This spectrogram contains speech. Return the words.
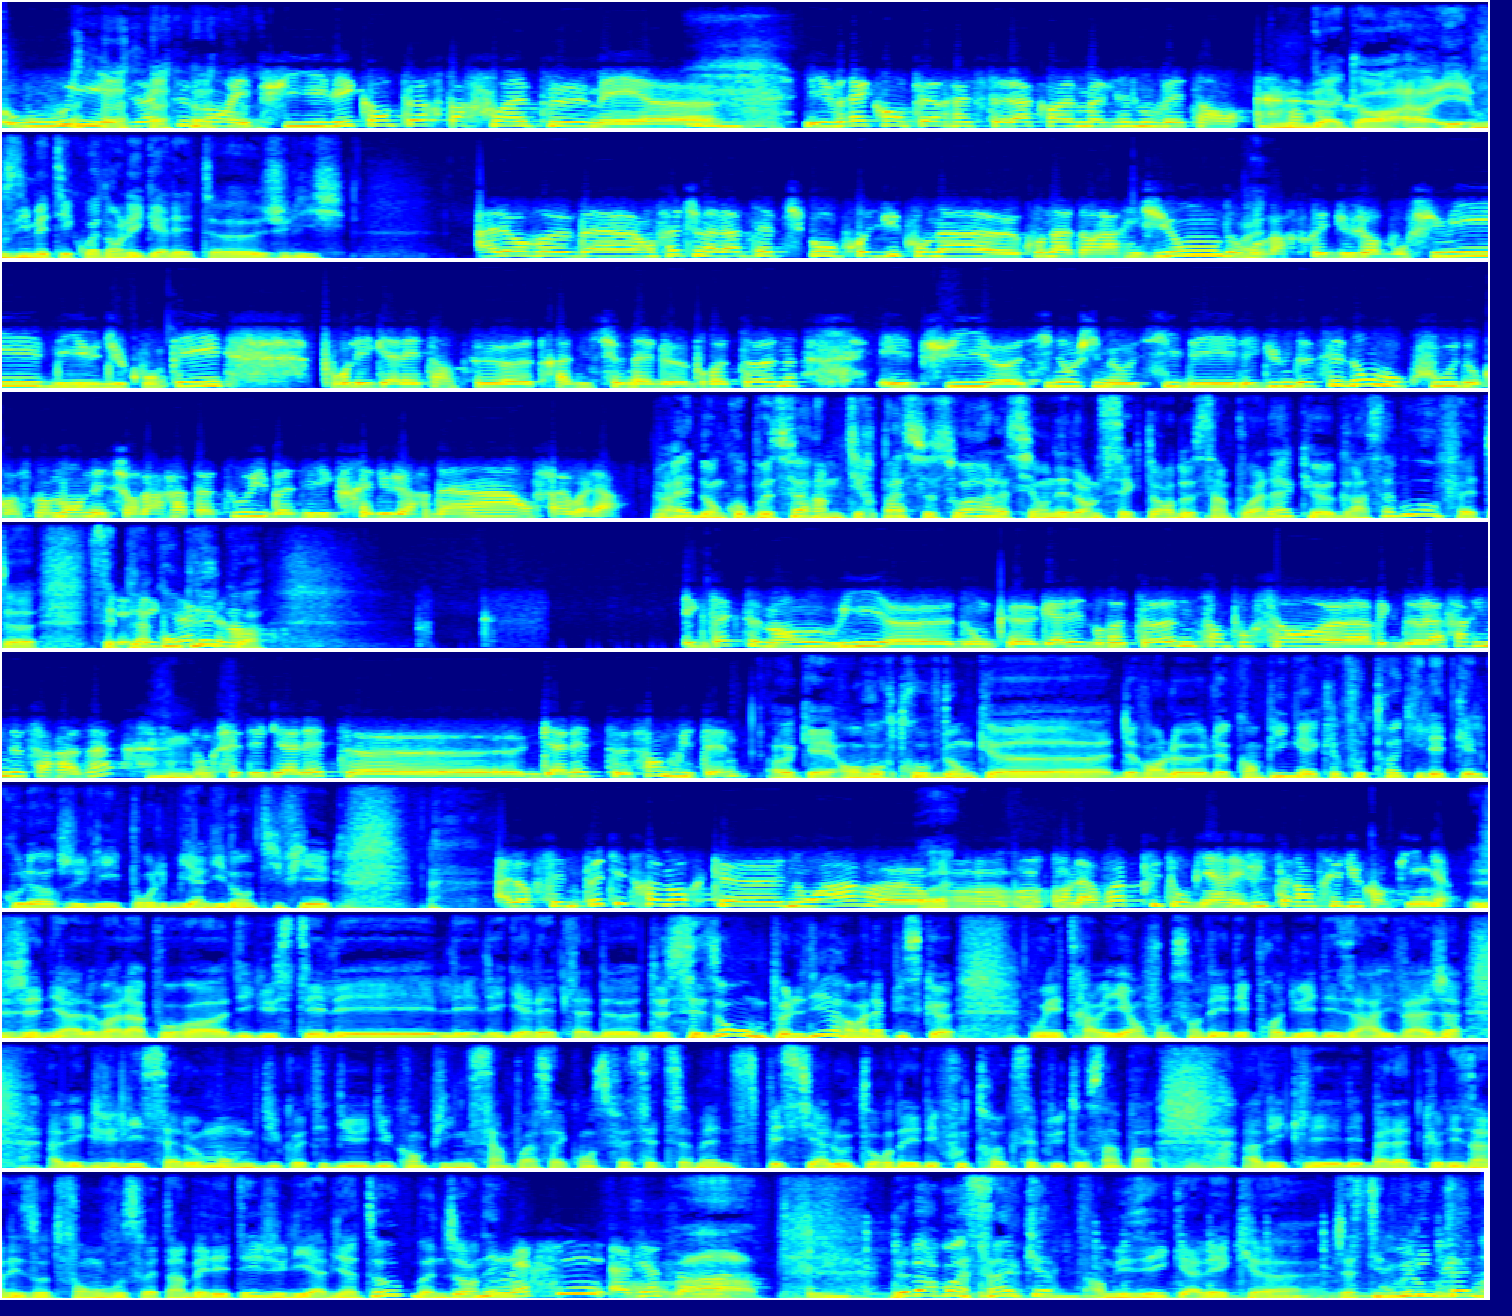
Oui, exactement. Et puis, les campeurs, parfois un peu, mais euh, les vrais campeurs restent là quand même malgré le mauvais temps. D'accord. Ah, vous y mettez quoi dans les galettes, euh, Julie? Alors, euh, bah, en fait, je m'adapte un petit peu aux produits qu'on a euh, qu'on a dans la région. Donc, on va retrouver du jambon fumé, du, comté, pour les galettes un peu euh, traditionnelles bretonnes. Et puis, sinon, j'y mets aussi des légumes de saison beaucoup. Donc, en ce moment, on est sur la ratatouille, basilic frais du jardin. Enfin, voilà. Ouais, donc on peut se faire un petit repas ce soir là, si on est dans le secteur de Saint-Point-Lac, grâce à vous, en fait. C'est plat complet, quoi. Exactement, oui. Euh, donc euh, galette bretonne, 100% euh, avec de la farine de sarrasin. Mhm. Donc c'est des galettes, galettes sans gluten. Ok, on vous retrouve donc devant le, le, camping avec le food truck. Il est de quelle couleur, Julie, pour bien l'identifier? Alors c'est une petite remorque euh, noire, euh, on, la voit plutôt bien, elle est juste à l'entrée du camping. Génial, voilà pour euh, déguster les, les, galettes là, de, de, saison, on peut le dire, voilà puisque vous voulez travailler en fonction des, des produits et des arrivages avec Julie Salomon du côté du, du camping Saint-Point-Sac. On se fait cette semaine spéciale autour des, des food trucks, c'est plutôt sympa avec les, les, balades que les uns les autres font. On vous souhaite un bel été, Julie. À bientôt, bonne journée. Merci, à bientôt. 9h5 en musique avec Justin Wellington.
